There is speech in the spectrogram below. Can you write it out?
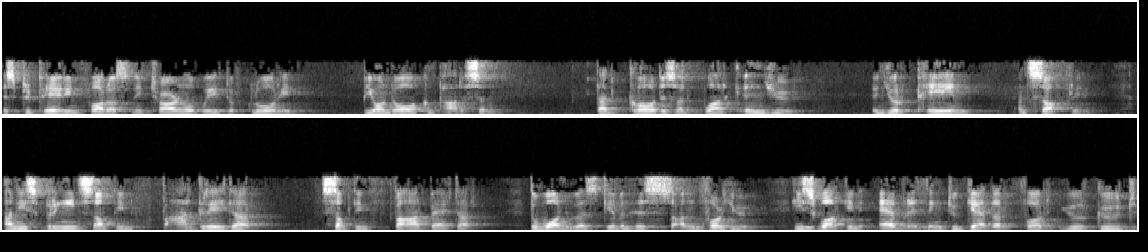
is preparing for us an eternal weight of glory beyond all comparison. That God is at work in you, in your pain and suffering, and He's bringing something far greater, something far better. The one who has given His Son for you. He's working everything together for your good.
